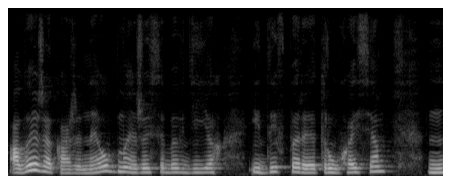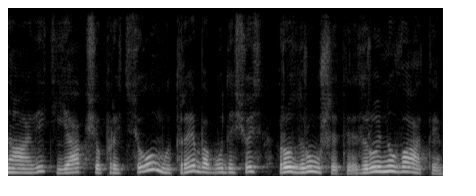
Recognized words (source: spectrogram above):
А вежа каже: не обмежуй себе в діях, іди вперед, рухайся, навіть якщо при цьому треба буде щось розрушити, зруйнувати,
